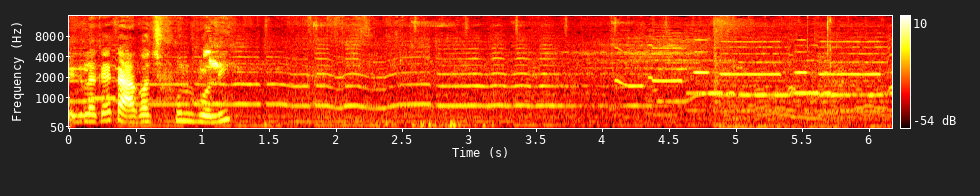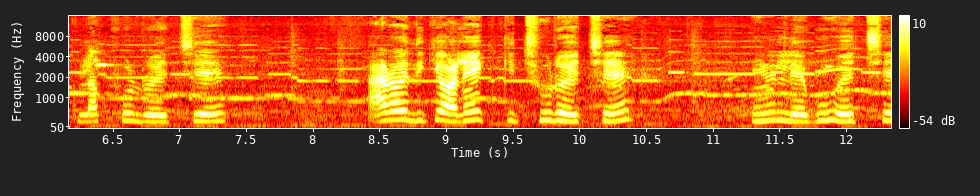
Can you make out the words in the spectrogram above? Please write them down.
এগুলাকে কাগজ ফুল বলি। গোলাপ ফুল রয়েছে। আর ওইদিকে অনেক কিছু রয়েছে। এখানে লেবু হয়েছে।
